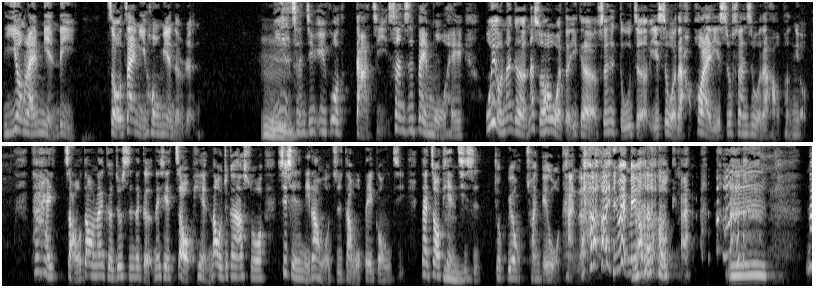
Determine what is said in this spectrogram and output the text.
你用来勉励走在你后面的人。嗯，你也曾经遇过打击，甚至被抹黑。我有那个那时候我的一个算是读者，也是我的好，后来也是算是我的好朋友。他还找到那个就是那个那些照片，那我就跟他说：“谢谢你让我知道我被攻击，但照片其实就不用传给我看了，嗯、因为没有很好看。”嗯，那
